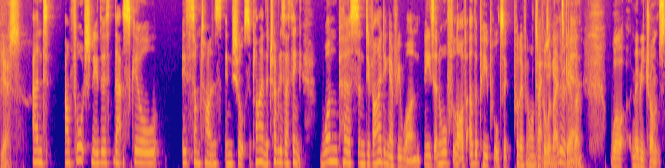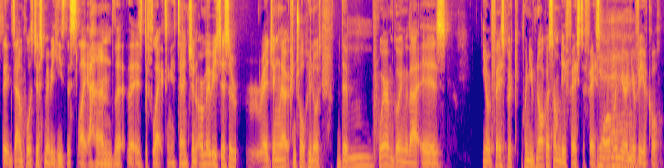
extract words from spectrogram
yes. And unfortunately, this, that skill is sometimes in short supply. And the trouble is, I think one person dividing everyone needs an awful lot of other people to pull everyone back, pull it together back together. again. Well, maybe Trump's the example is just maybe he's the sleight of hand that, that is deflecting attention, or maybe it's just a raging out of control. Who knows? The Mm. where I'm going with that is, you know, Facebook when you've not got somebody face to face, or when you're in your vehicle,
